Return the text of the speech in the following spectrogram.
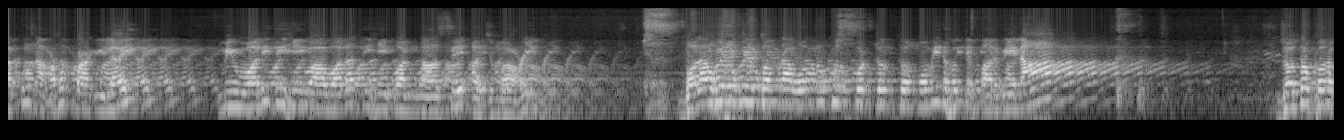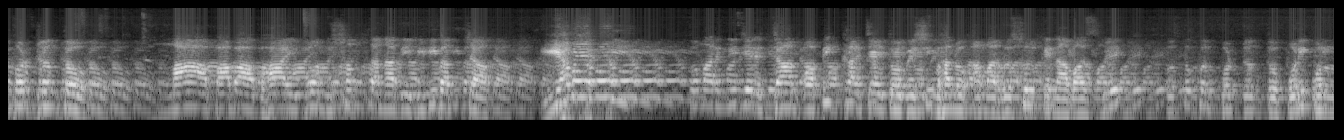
আকুনা আহুব্বা ইলাই মি ওয়ালিদিহি ওয়া ওয়ালাদিহি ওয়ান নাসি আজমাইন বলা হয়েছে, তোমরা অতক্ষণ পর্যন্ত মুমিন হতে পারবে না। যতক্ষণ পর্যন্ত মা, বাবা, ভাই, বোন, সন্তান আদি, বিবি, বাচ্চা তোমার নিজের জান অপেক্ষার চাইতেও বেশি ভালো আমার রসুলকে না বাঁচবে, ততক্ষণ পর্যন্ত পরিপূর্ণ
